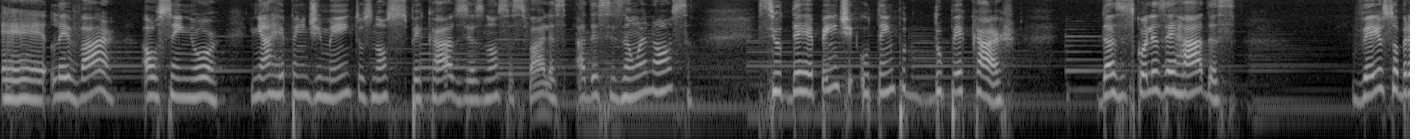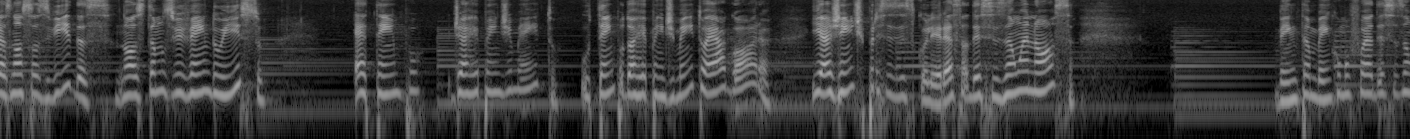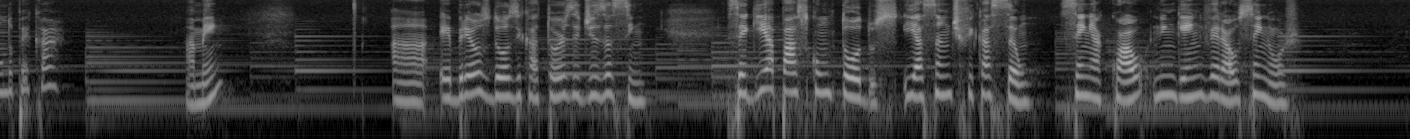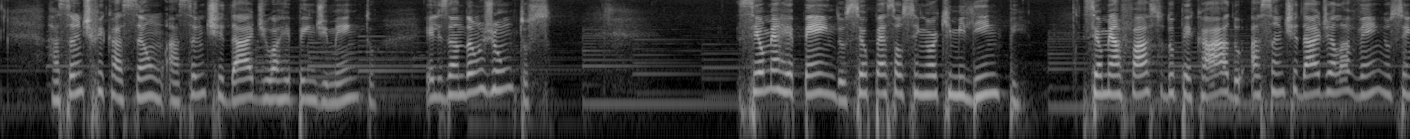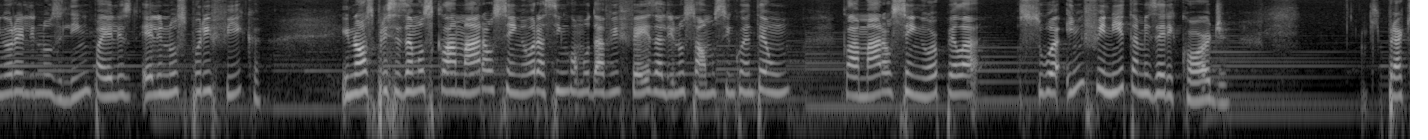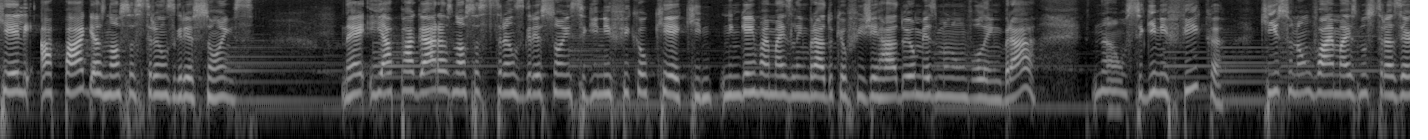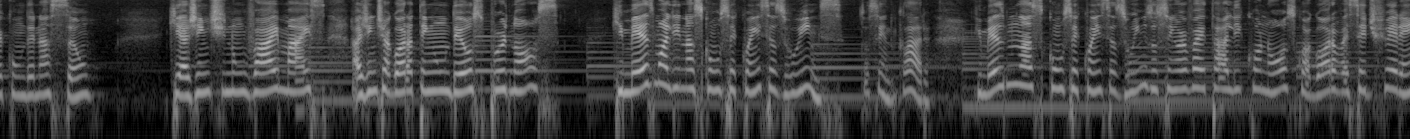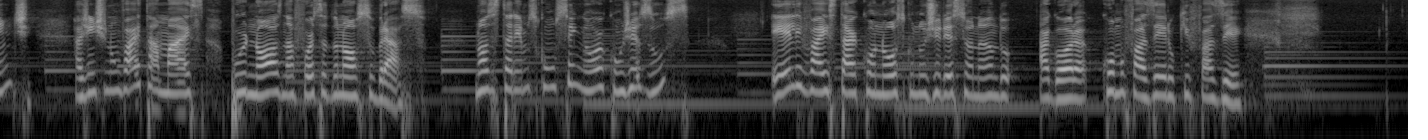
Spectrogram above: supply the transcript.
é, levar ao Senhor em arrependimento os nossos pecados e as nossas falhas, a decisão é nossa. Se de repente o tempo do pecar, das escolhas erradas, veio sobre as nossas vidas, nós estamos vivendo isso, é tempo de arrependimento. O tempo do arrependimento é agora. E a gente precisa escolher. Essa decisão é nossa. Bem também como foi a decisão do pecar. Amém? Ah, Hebreus 12, 14 diz assim: Segui a paz com todos e a santificação, sem a qual ninguém verá o Senhor. A santificação, a santidade e o arrependimento eles andam juntos. Se eu me arrependo, se eu peço ao Senhor que me limpe, Se eu me afasto do pecado, a santidade ela vem. O Senhor ele nos limpa, ele, ele nos purifica. E nós precisamos clamar ao Senhor, assim como Davi fez ali no Salmo 51. Clamar ao Senhor pela sua infinita misericórdia, para que Ele apague as nossas transgressões. Né? E apagar as nossas transgressões significa o quê? Que ninguém vai mais lembrar do que eu fiz de errado, eu mesmo não vou lembrar? Não, significa que isso não vai mais nos trazer condenação que a gente não vai mais, a gente agora tem um Deus por nós, que mesmo ali nas consequências ruins, estou sendo clara, que mesmo nas consequências ruins o Senhor vai estar ali conosco, agora vai ser diferente. A gente não vai estar mais por nós na força do nosso braço. Nós estaremos com o Senhor, com Jesus. Ele vai estar conosco, nos direcionando agora como fazer, o que fazer.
